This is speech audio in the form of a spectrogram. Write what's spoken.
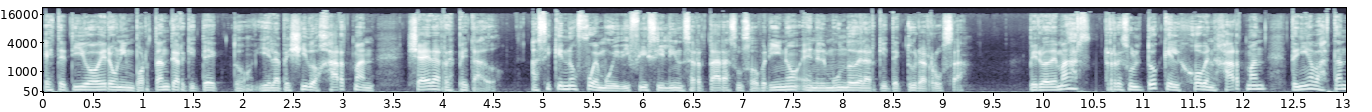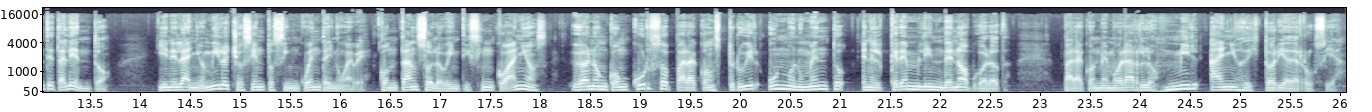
Este tío era un importante arquitecto y el apellido Hartmann ya era respetado, así que no fue muy difícil insertar a su sobrino en el mundo de la arquitectura rusa. Pero además resultó que el joven Hartmann tenía bastante talento, y en el año 1859, con tan solo 25 años, ganó un concurso para construir un monumento en el Kremlin de Novgorod, para conmemorar los mil años de historia de Rusia.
